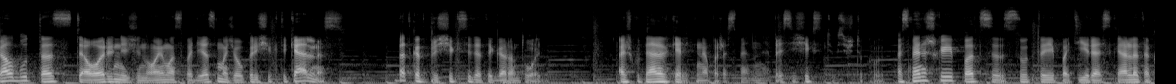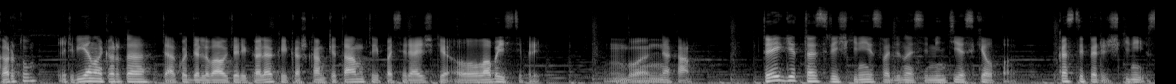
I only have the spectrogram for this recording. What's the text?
Galbūt tas teorinis žinojimas padės mažiau prišikti kelnes, bet kad prišiksite, tai garantuoju. Aišku, perkeltinė prasme, neprisišiksit jūs iš tikrųjų. Asmeniškai pats esu tai patyręs keletą kartų ir vieną kartą teko dalyvauti reikale, kai kažkam kitam tai pasireiškė labai stipriai. Buvo ne ką. Taigi tas reiškinys vadinasi minties kilpa, Kas tai per reiškinys?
